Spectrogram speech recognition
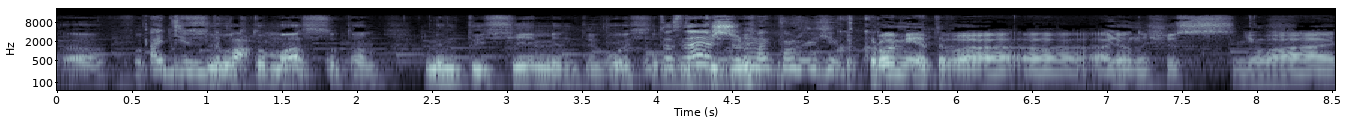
А вот Один, всю два. вот эту массу, там, «Менты 7», «Менты 8». Ну, ты «Менты знаешь, 9». мы- Кроме этого, э, Алена еще сняла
